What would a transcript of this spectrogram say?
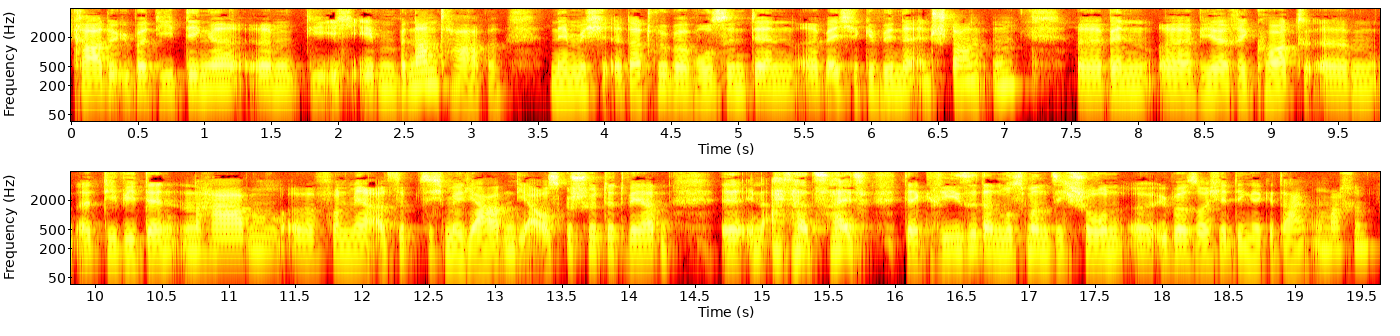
gerade über die Dinge, ähm, die ich eben benannt habe, nämlich äh, darüber, wo sind denn äh, welche Gewinne entstanden, äh, wenn wir Rekorddividenden ähm, haben von mehr als 70 Milliarden, die ausgeschüttet werden in einer Zeit der Krise, dann muss man sich schon über solche Dinge Gedanken machen.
